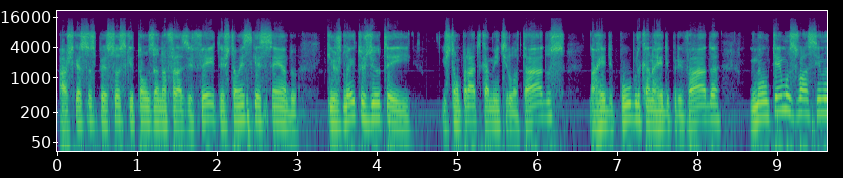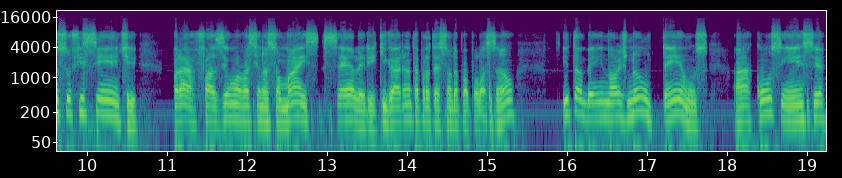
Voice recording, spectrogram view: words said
Acho que essas pessoas que estão usando a frase feita estão esquecendo que os leitos de UTI estão praticamente lotados, na rede pública, na rede privada. Não temos vacina suficiente para fazer uma vacinação mais célere que garanta a proteção da população. E também nós não temos a consciência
